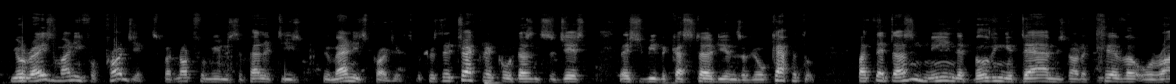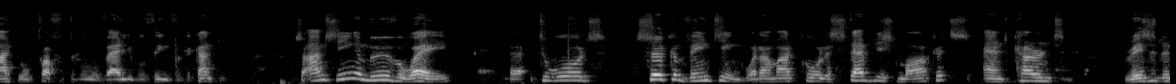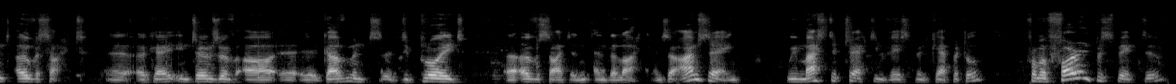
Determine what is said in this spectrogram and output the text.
You'll raise money for projects, but not for municipalities who manage projects because their track record doesn't suggest they should be the custodians of your capital. But that doesn't mean that building a dam is not a clever or right or profitable or valuable thing for the country. So I'm seeing a move away uh, towards circumventing what I might call established markets and current resident oversight. Uh, okay, in terms of our uh, uh government uh, deployed uh, oversight and, and the like. And so I'm saying we must attract investment capital. From a foreign perspective,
